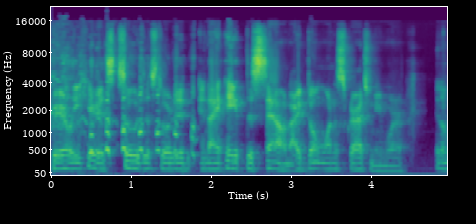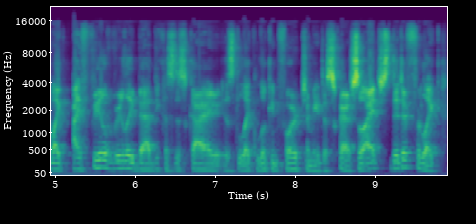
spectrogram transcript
barely hear. It's so distorted, and I hate this sound. I don't want to scratch anymore. And I'm like, I feel really bad because this guy is like looking forward to me to scratch. So I just did it for like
